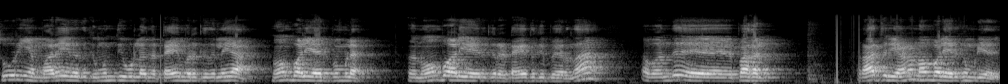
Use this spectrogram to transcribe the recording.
சூரியன் மறையிறதுக்கு முந்தி உள்ள அந்த டைம் இருக்குது இல்லையா? நோம்பாளியாக இருப்போம்ல. அந்த நோம்பாளியாக இருக்கிற டயத்துக்கு பேர் தான் வந்து பகல். ராத்திரியான நோம்பாளியாக இருக்க முடியாது.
